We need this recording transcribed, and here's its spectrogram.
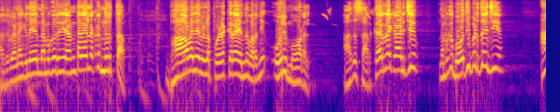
അത് വേണമെങ്കിൽ നമുക്കൊരു രണ്ടരയിലൊക്കെ നിർത്താം. ഭാവനയിലുള്ള പുഴക്കര എന്ന് പറഞ്ഞ് ഒരു മോഡൽ. അത് സർക്കാരിനെ കാണിച്ച് നമുക്ക് ബോധ്യപ്പെടുത്തുകയും ചെയ്യാം. ആ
